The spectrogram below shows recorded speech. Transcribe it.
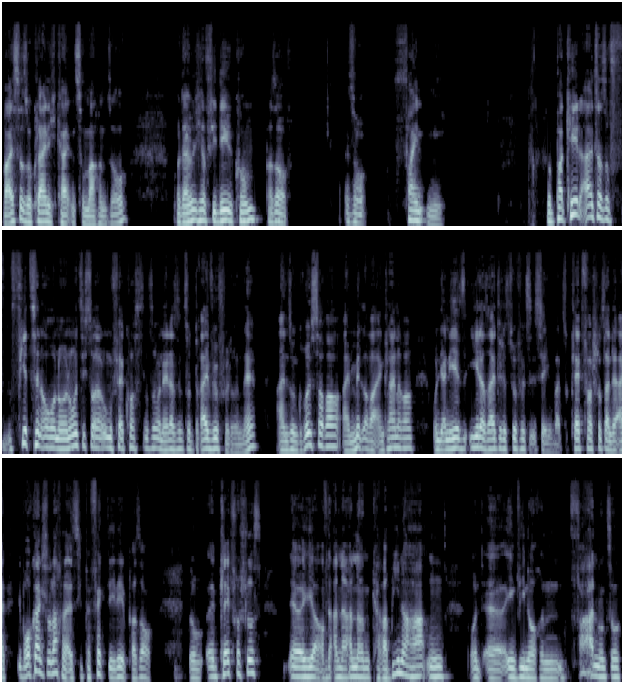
weißt du, so Kleinigkeiten zu machen, so. Und dann bin ich auf die Idee gekommen, pass auf, also, Find Me. So ein Paket, Alter, so 14,99 Euro soll das ungefähr kosten, so, ne, da sind so drei Würfel drin, ne. Ein so ein größerer, ein mittlerer, ein kleinerer und an je- jeder Seite des Würfels ist irgendwas. So Klettverschluss an der einen. Ihr braucht gar nicht so lachen, das ist die perfekte Idee, pass auf. So, äh, Klettverschluss, äh, hier auf an der anderen Karabinerhaken und äh, irgendwie noch ein Faden und so.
